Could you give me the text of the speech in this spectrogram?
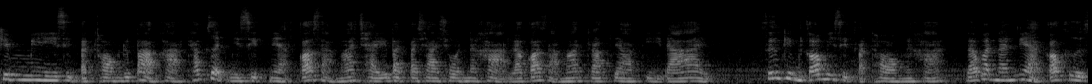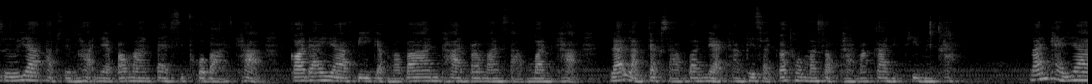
พิมพ์มีสิทธิ์บัตรทองหรือเปล่าค่ะ ถ้าเกิดมีสิทธิ์เนี่ยก็สามารถใช้บัตรประชาชนนะคะ แล้วก็สามารถรับยาฟรีได้ ซึ่งพิมพ์ก็มีสิทธิ์บัตรทองนะคะ แล้ววันนั้นเนี่ยก็คือซื้อยาขับเสมหะเนี่ยประมาณ 80 กว่าบาทค่ะ ก็ได้ยาฟรีกลับมาบ้านทานประมาณ 3 วันค่ะ และหลังจาก 3 วันเนี่ยทางเภสัชก็โทรมาสอบถามอาการอีกทีนึงค่ะ ร้านขายยา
